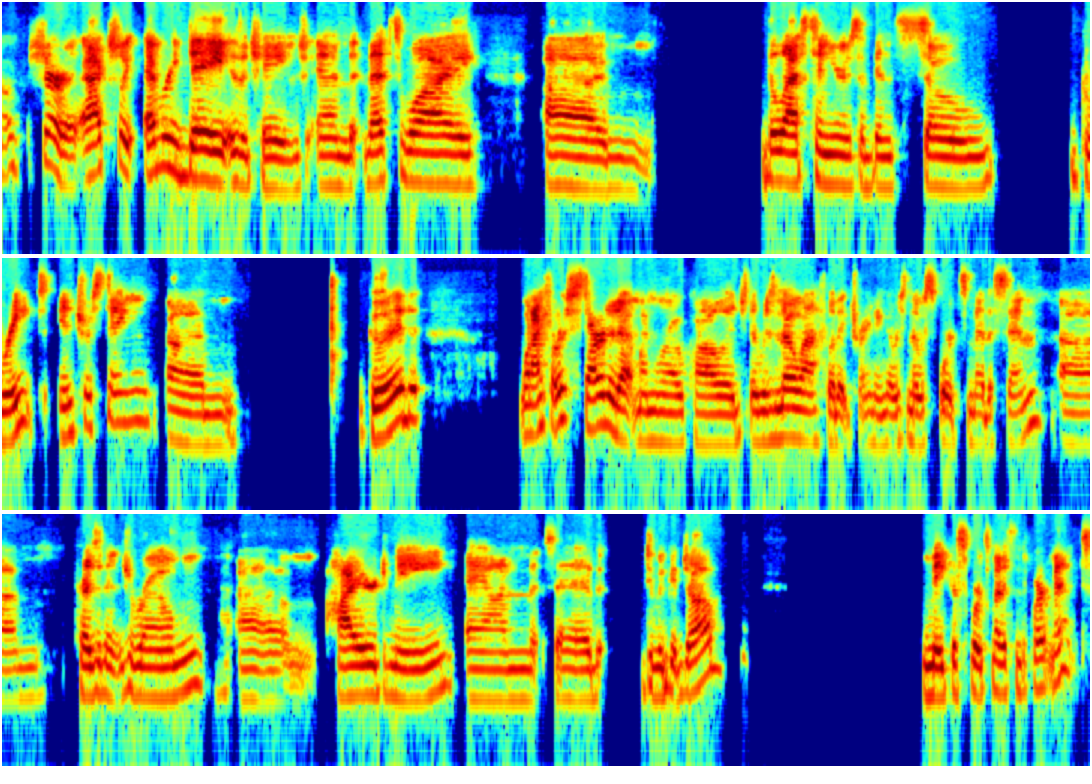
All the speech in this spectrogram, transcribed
Oh, sure. Actually, every day is a change, and that's why um, the last 10 years have been so great, interesting, um, good. When I first started at Monroe College, there was no athletic training, there was no sports medicine. Um, President Jerome um, hired me and said, Do a good job, make a sports medicine department.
